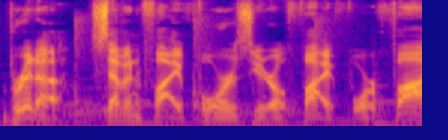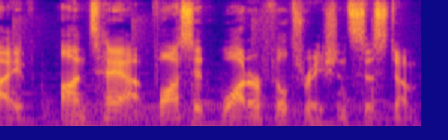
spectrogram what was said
Brita 7540545 on tap faucet water filtration system.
